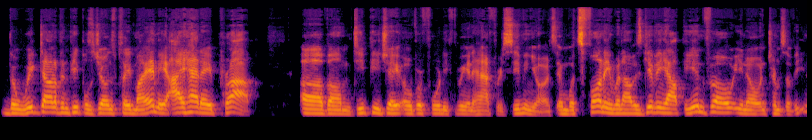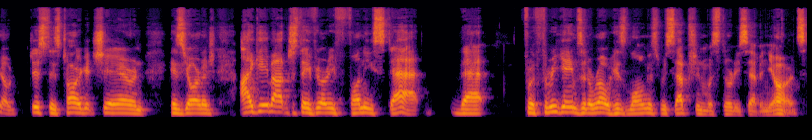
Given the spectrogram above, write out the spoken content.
the week Donovan Peoples Jones played Miami, I had a prop of um, DPJ over 43 and a half receiving yards. And what's funny, when I was giving out the info, you know, in terms of, you know, just his target share and his yardage, I gave out just a very funny stat that for three games in a row, his longest reception was 37 yards.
